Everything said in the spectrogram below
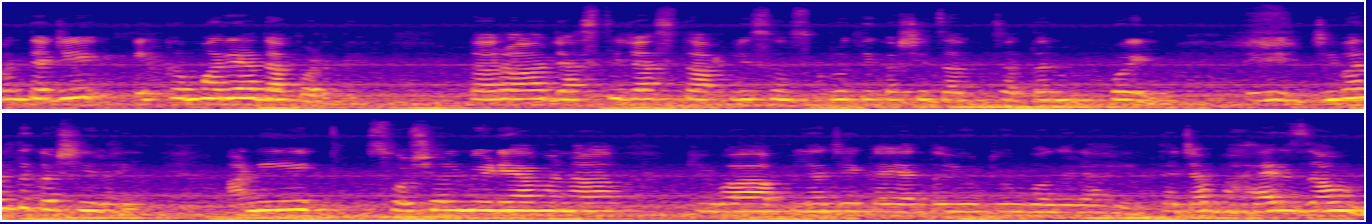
पण त्याची एक मर्यादा पडते. तर जास्तीत जास्त आपली संस्कृती कशी जत जतन होईल ती जिवंत कशी राहील? आणि सोशल मीडिया म्हणा किंवा आपलं जे काही आता यूट्यूब वगैरे आहे त्याच्या बाहेर जाऊन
